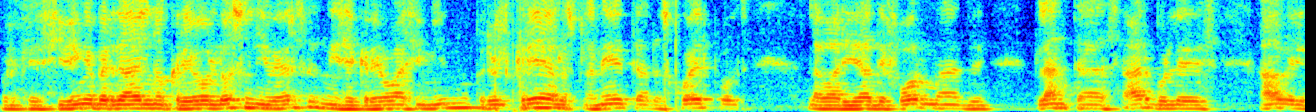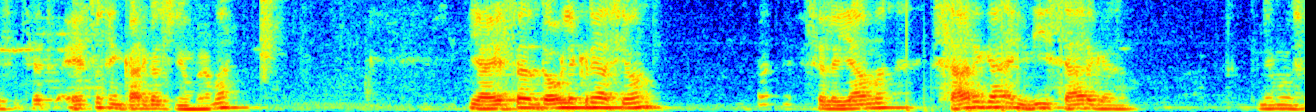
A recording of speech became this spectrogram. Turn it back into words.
porque si bien es verdad él no creó los universos ni se creó a sí mismo, pero él crea los planetas, los cuerpos, la variedad de formas, de plantas, árboles, aves, etc. Esto se encarga el señor Brahma. Y a esta doble creación se le llama sarga y visarga. Tenemos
